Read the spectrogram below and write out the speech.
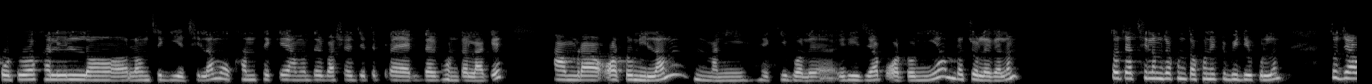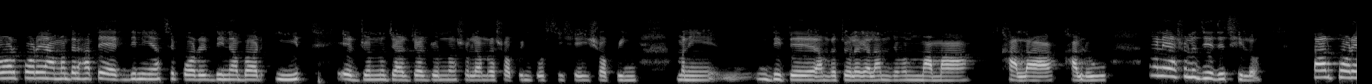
পটুয়াখালীর লঞ্চে গিয়েছিলাম। ওখান থেকে আমাদের বাসায় যেতে প্রায় এক দেড় ঘণ্টা লাগে। আমরা অটো নিলাম। মানে কি বলে, রিজার্ভ অটো নিয়ে আমরা চলে গেলাম। তো যাচ্ছিলাম যখন তখন একটু ভিডিও করলাম। তো যাওয়ার পরে আমাদের হাতে একদিনই আছে, পরের দিন আবার ঈদ এর জন্য যার যার জন্য আসলে আমরা শপিং করছি সেই শপিং মানে দিতে আমরা চলে গেলাম যেমন মামা খালা খালু মানে আসলে যে যে ছিল। তারপরে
